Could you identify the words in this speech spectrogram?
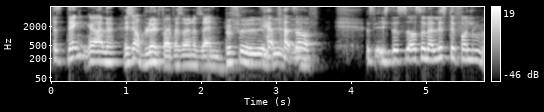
das denken alle. Ist ja auch blöd, weil was soll denn sein? Büffel. Ja, pass auf. Das, ist aus so einer Liste von,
